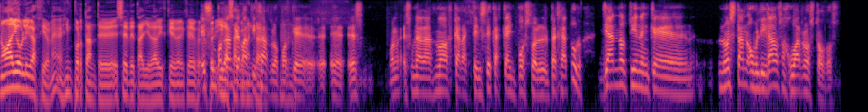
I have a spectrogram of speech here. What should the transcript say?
No hay obligación, ¿eh? es importante ese detalle, David, que, es importante matizarlo, porque eh, eh, es bueno, es una de las nuevas características que ha impuesto el PGA Tour. Ya no tienen que no están obligados a jugarlos todos.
